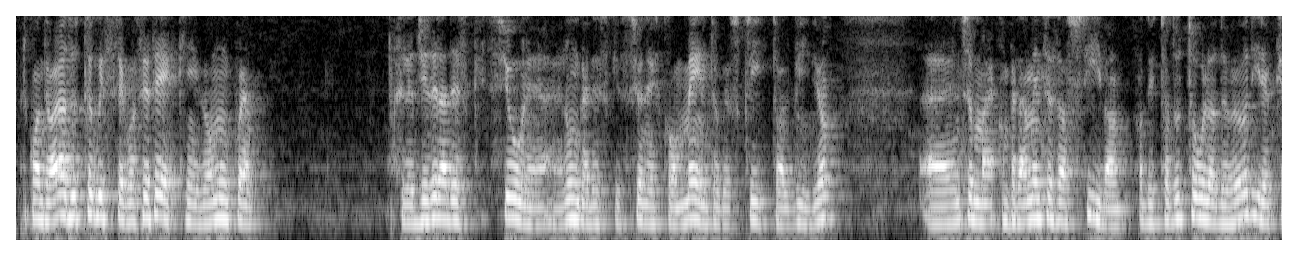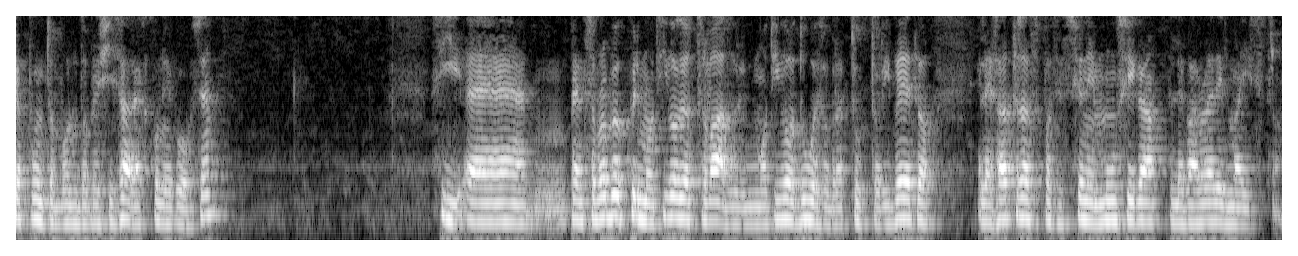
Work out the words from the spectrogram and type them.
per quanto riguarda tutte queste cose tecniche, comunque se leggete la descrizione, la lunga descrizione, il commento che ho scritto al video, eh, insomma è completamente esaustiva, ho detto tutto quello che dovevo dire, qui appunto ho voluto precisare alcune cose. Sì, eh, penso proprio a quel motivo che ho trovato, il motivo 2 soprattutto, ripeto, è l'esatta trasposizione in musica delle parole del maestro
